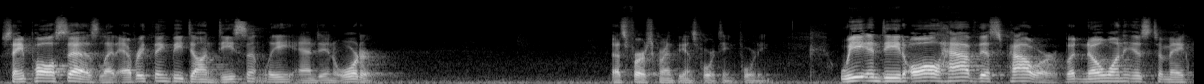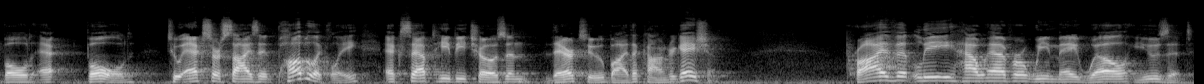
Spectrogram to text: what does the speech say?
St. Paul says, let everything be done decently and in order. That's 1 Corinthians 14 40. We indeed all have this power, but no one is to make bold, eh, bold to exercise it publicly except he be chosen thereto by the congregation. Privately, however, we may well use it.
